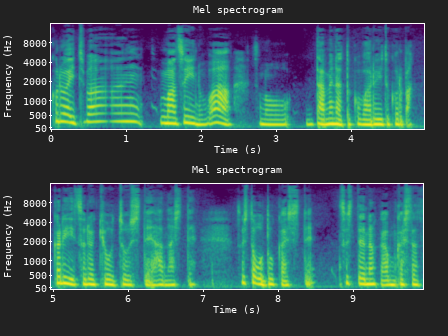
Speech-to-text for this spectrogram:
これは一番まずいのは、その、ダメなとこ悪いところばっかりそれを強調して話して、そして脅かして、そしてなんか昔だと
